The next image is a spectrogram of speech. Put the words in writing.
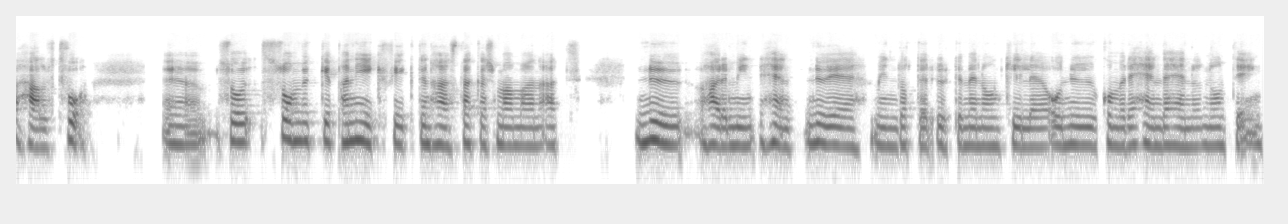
halv två. Eh, så, så mycket panik fick den här stackars mamman att nu har det min, hänt, nu är min dotter ute med någon kille och nu kommer det hända henne någonting.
